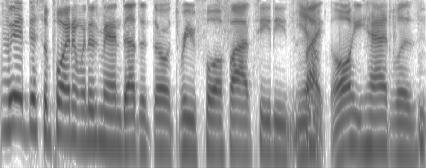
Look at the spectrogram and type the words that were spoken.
we're disappointed when this man doesn't throw three, four, five TDs. It's Yep. like all he had was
